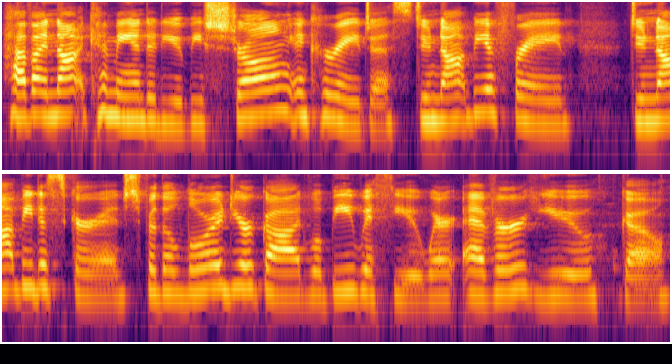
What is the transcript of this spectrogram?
Have I not commanded you? Be strong and courageous. Do not be afraid. Do not be discouraged, for the Lord your God will be with you wherever you go.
